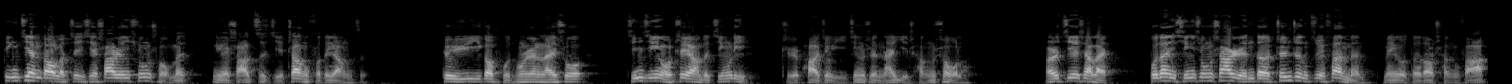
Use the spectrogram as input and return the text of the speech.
并见到了这些杀人凶手们虐杀自己丈夫的样子。对于一个普通人来说，仅仅有这样的经历，只怕就已经是难以承受了。而接下来，不但行凶杀人的真正罪犯们没有得到惩罚，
